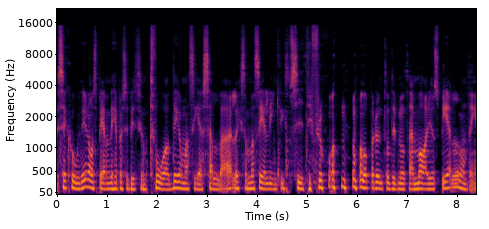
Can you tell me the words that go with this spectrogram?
sektioner i de spelen. Det helt plötsligt blir liksom 2D om man ser Zelda. Liksom, man ser Link liksom sidifrån. Om man hoppar runt som typ något så här Mario-spel eller någonting.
